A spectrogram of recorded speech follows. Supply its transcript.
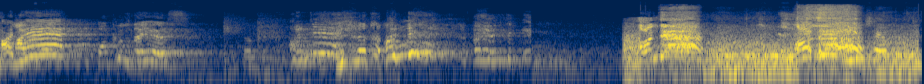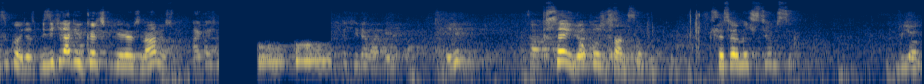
Anne! Okuldayız. Nasıl koyacağız? Biz iki dakika yukarı çıkıp geliyoruz. Ne yapıyorsun? Arkadaşlar. Hira var, Elif var. Elif. Kısa yok oldu sandım. Bir şey söylemek istiyor musun? Vlog.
